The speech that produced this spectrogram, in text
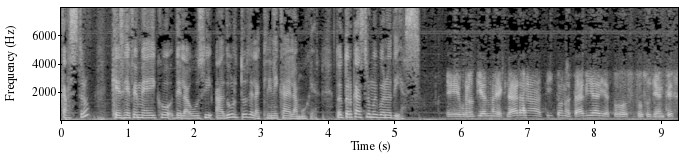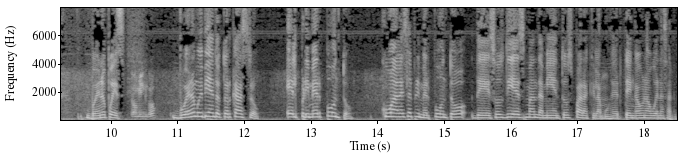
Castro, que es jefe médico de la UCI Adultos de la Clínica de la Mujer. Doctor Castro, muy buenos días. Eh, buenos días, María Clara, a Tito, Natalia y a todos tus oyentes. Bueno, pues, Domingo. bueno, muy bien, doctor Castro. El primer punto, ¿cuál es el primer punto de esos 10 mandamientos para que la mujer tenga una buena salud?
